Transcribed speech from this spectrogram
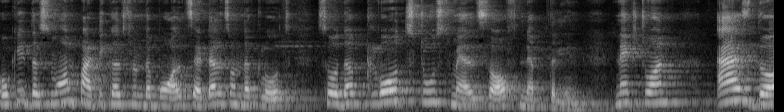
okay the small particles from the ball settles on the clothes so the clothes too smells of naphthalene next one as the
